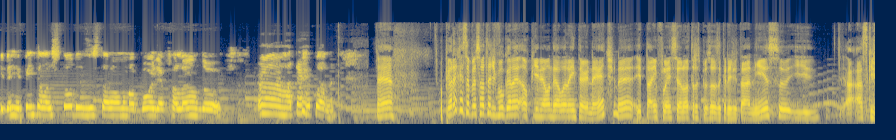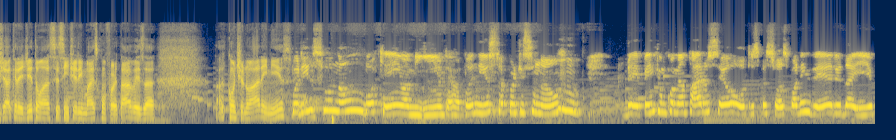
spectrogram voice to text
e de repente elas todas estarão numa bolha falando ah, a Terra é plana. É. O pior é que essa pessoa tá divulgando a opinião dela na internet, né? E tá influenciando outras pessoas a acreditar nisso e as que já acreditam a se sentirem mais confortáveis a continuarem nisso. Por isso, não bloqueiem o amiguinho terraplanista, porque senão, de repente, um comentário seu, outras pessoas podem ver, e daí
